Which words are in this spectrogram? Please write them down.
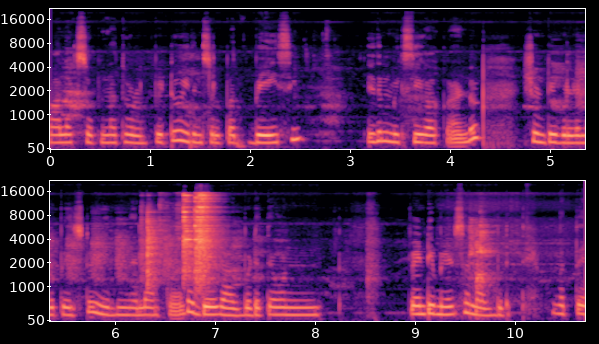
ಪಾಲಕ್ ಸೊಪ್ಪನ್ನ ತೊಳೆದ್ಬಿಟ್ಟು ಇದನ್ನು ಸ್ವಲ್ಪ ಬೇಯಿಸಿ ಇದನ್ನು ಮಿಕ್ಸಿಗೆ ಹಾಕ್ಕೊಂಡು ಶುಂಠಿ ಬೆಳ್ಳುಳ್ಳಿ ಪೇಸ್ಟು ಇದನ್ನೆಲ್ಲ ಹಾಕ್ಕೊಂಡ್ರೆ ಬೇಗ ಆಗಿಬಿಡುತ್ತೆ. ಒಂದು ಟ್ವೆಂಟಿ ಮಿನಿಟ್ಸಲ್ಲಿ ಆಗಿಬಿಡುತ್ತೆ. ಮತ್ತು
